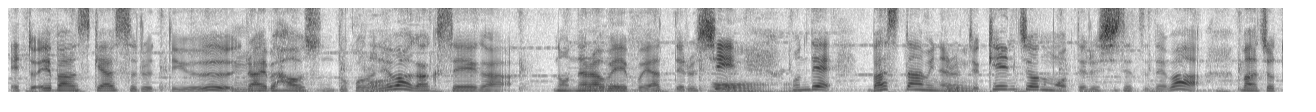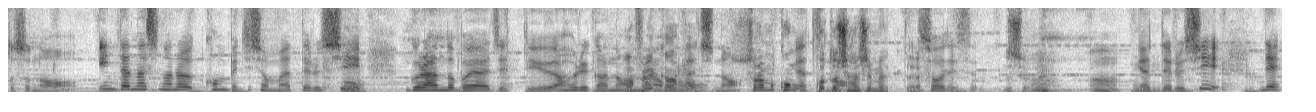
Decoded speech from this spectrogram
えっと、エヴァンス・キャッスルっていううん。ライブハウスのところでは学生がの奈良ウェーブやってるし、ほんでバスターミナルっていううん。県庁の持ってる施設では、まあちょっとそのインターナショナルコンペティションもやってるし、うん。グランドボヤージっていうアフリカの女の子たちのそれも今年初めて？そうです。ですよね。うんやってるしで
